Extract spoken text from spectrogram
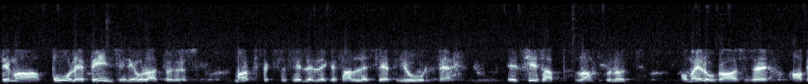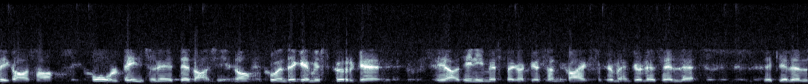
tema poole pensioni ulatuses makstakse sellele, kes alles jääb juurde. et see saab lahkunud oma elukaaslase, abikaasa pool pensioni eest edasi, noh, kui on tegemist kõrge eas inimestega, kes on kaheksakümmend üle selle, kellel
